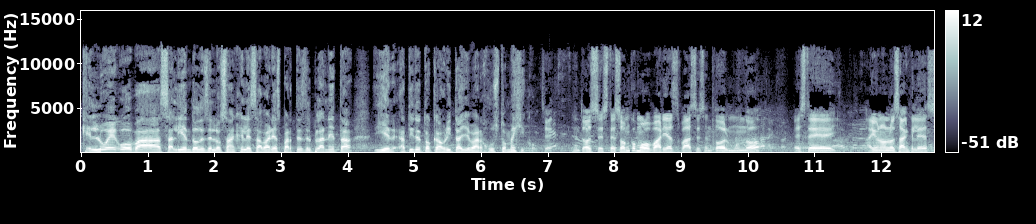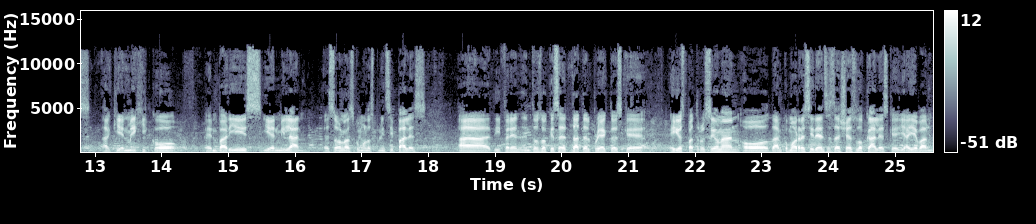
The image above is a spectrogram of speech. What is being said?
que luego va saliendo desde Los Ángeles a varias partes del planeta y a ti te toca ahorita llevar justo México. Sí, entonces este, son como varias bases en todo el mundo. Este, hay uno en Los Ángeles, aquí en México, en París y en Milán. Esos son las, como los principales. Uh, diferente. Entonces lo que se trata del proyecto es que ellos patrocinan o dan como residencias a chefs locales que ya llevan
